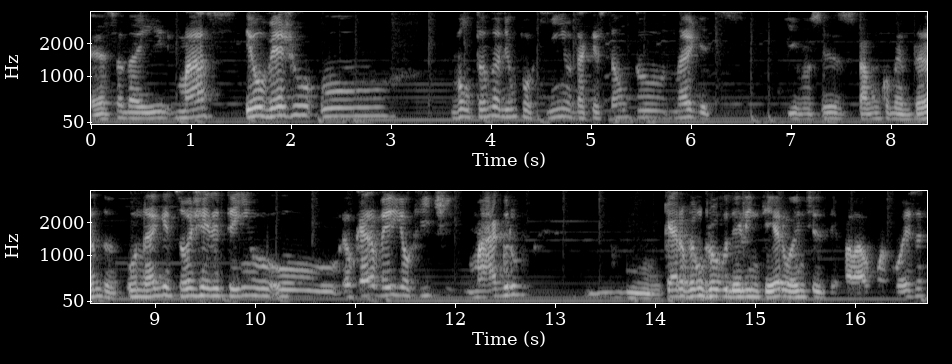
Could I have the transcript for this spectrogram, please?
Essa daí. Mas eu vejo o. Voltando ali um pouquinho da questão do Nuggets que vocês estavam comentando, o Nuggets hoje ele tem o, o eu quero ver Jokic magro, quero ver um jogo dele inteiro antes de falar alguma coisa,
